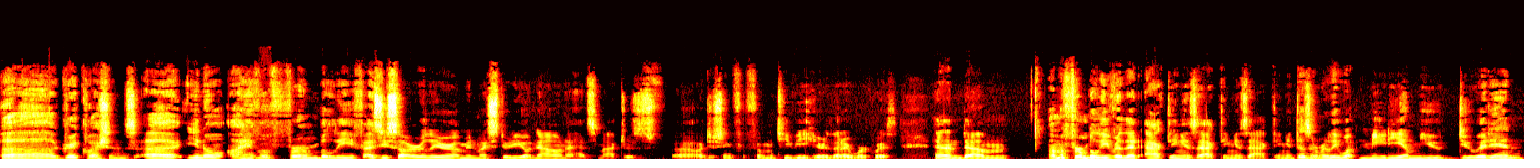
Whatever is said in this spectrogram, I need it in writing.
Uh, great questions. Uh, you know, I have a firm belief, as you saw earlier, I'm in my studio now and I had some actors uh, auditioning for film and TV here that I work with. And um, I'm a firm believer that acting is acting is acting. It doesn't really what medium you do it in.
